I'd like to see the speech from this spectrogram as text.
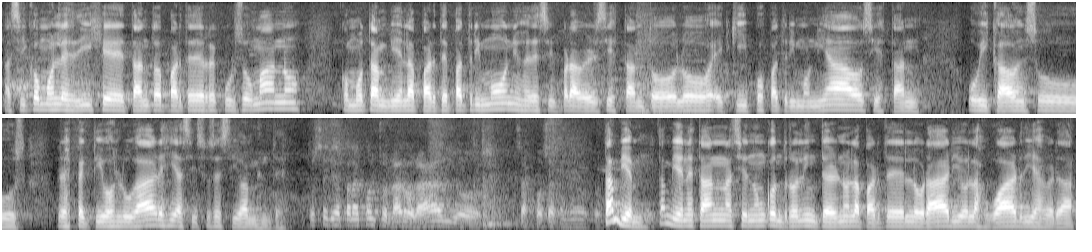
Así como les dije, tanto la parte de recursos humanos como también la parte de patrimonio, es decir, para ver si están todos los equipos patrimoniados, si están ubicados en sus respectivos lugares y así sucesivamente. ¿Esto sería para controlar horarios, esas cosas también? También, también están haciendo un control interno en la parte del horario, las guardias, ¿verdad?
